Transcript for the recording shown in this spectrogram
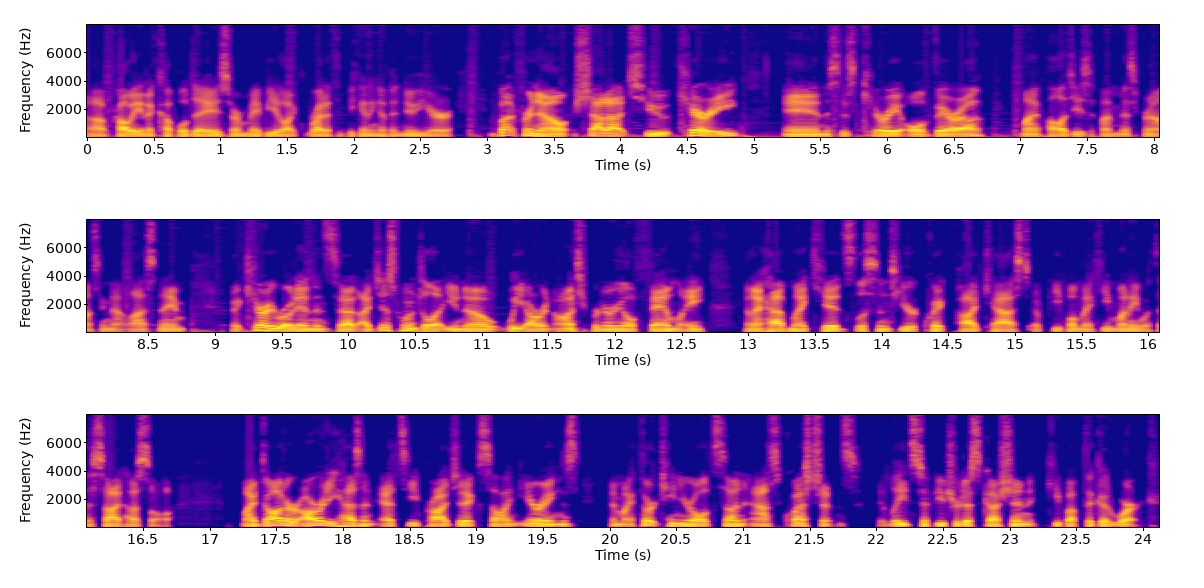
uh, probably in a couple days or maybe like right at the beginning of the new year. But for now, shout out to Carrie. And this is Carrie Olvera. My apologies if I'm mispronouncing that last name. But Carrie wrote in and said, I just wanted to let you know we are an entrepreneurial family, and I have my kids listen to your quick podcast of people making money with a side hustle. My daughter already has an Etsy project selling earrings, and my 13 year old son asks questions. It leads to future discussion. Keep up the good work.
